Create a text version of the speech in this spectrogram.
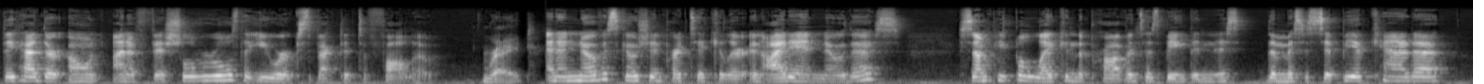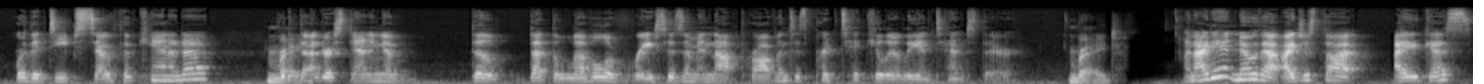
they had their own unofficial rules that you were expected to follow. Right. And in Nova Scotia in particular, and I didn't know this, some people liken the province as being the, the Mississippi of Canada or the deep south of Canada, with Right. the understanding of the that the level of racism in that province is particularly intense there. Right. And I didn't know that. I just thought, I guess,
